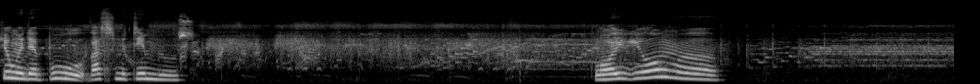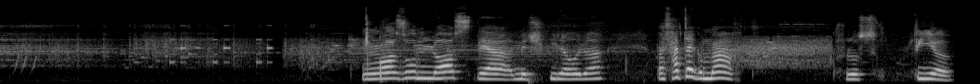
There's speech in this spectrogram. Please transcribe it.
Junge, der Bo, was ist mit dem los? Oh, Junge. Oh, so lost der Mitspieler, oder? Was hat er gemacht? Plus 4.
